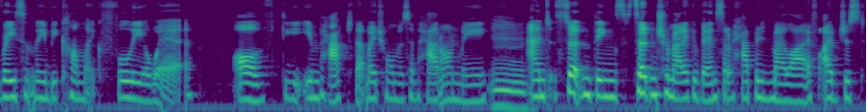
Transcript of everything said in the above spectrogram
recently become like fully aware of the impact that my traumas have had on me and certain things certain traumatic events that have happened in my life I've just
